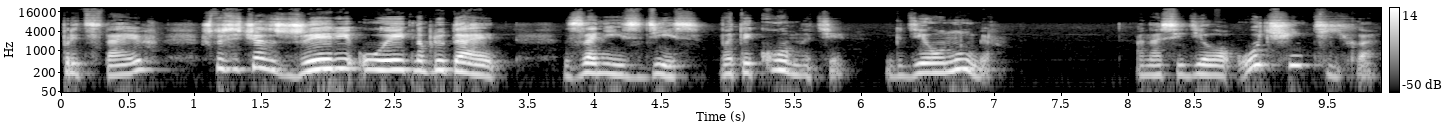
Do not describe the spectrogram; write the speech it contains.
представив, что сейчас Джерри Уэйт наблюдает за ней здесь, в этой комнате, где он умер. Она сидела очень тихо.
